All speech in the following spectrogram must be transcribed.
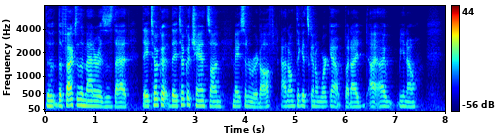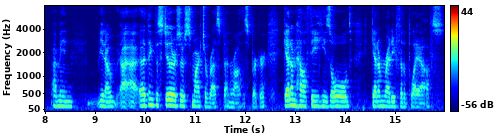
the the fact of the matter is is that they took a they took a chance on Mason Rudolph. I don't think it's going to work out, but I, I, I you know, I mean, you know, I, I think the Steelers are smart to rest Ben Roethlisberger, get him healthy. He's old. Get him ready for the playoffs.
